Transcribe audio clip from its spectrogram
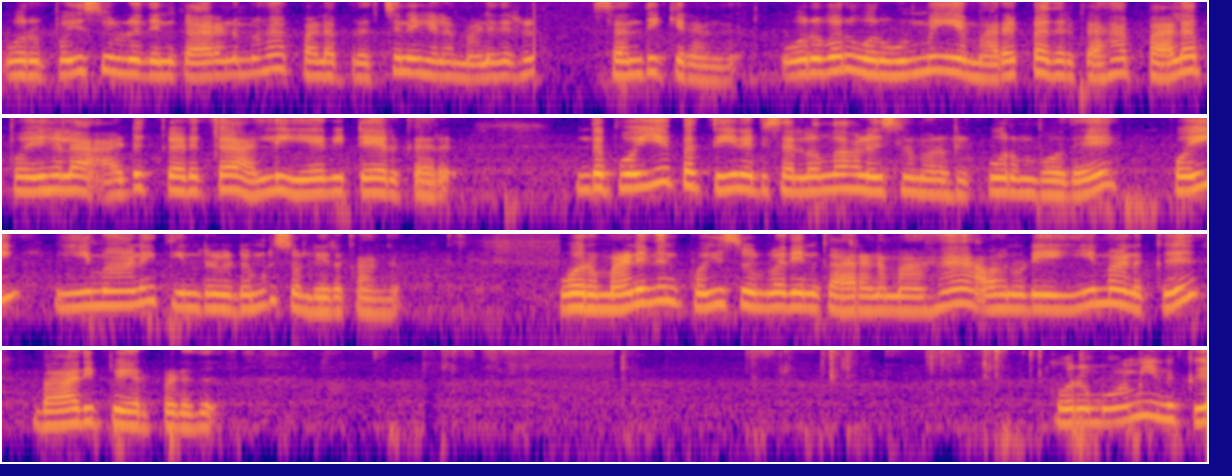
ஒரு பொய் சொல்வதன் காரணமாக பல பிரச்சனைகளை மனிதர்கள் சந்திக்கிறாங்க. ஒருவர் ஒரு உண்மையை மறைப்பதற்காக பல பொய்களை அடுக்கடுக்க அள்ளி ஏவிட்டே இருக்காரு. இந்த பொய்யை பற்றி நபி சல்லா அலுவலாம் அவர்கள் கூறும்போது பொய் ஈமானை தின்றுவிடும்னு சொல்லியிருக்காங்க. ஒரு மனிதன் பொய் சொல்வதின் காரணமாக அவனுடைய ஈமானுக்கு பாதிப்பு ஏற்படுது. ஒரு மோமீனுக்கு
